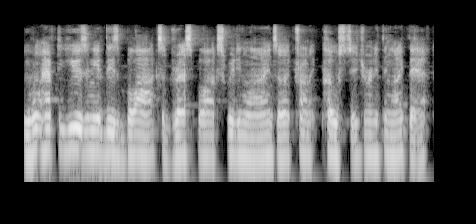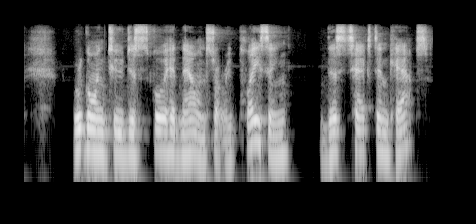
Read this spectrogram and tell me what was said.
We won't have to use any of these blocks, address blocks, reading lines, electronic postage, or anything like that we're going to just go ahead now and start replacing this text in caps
